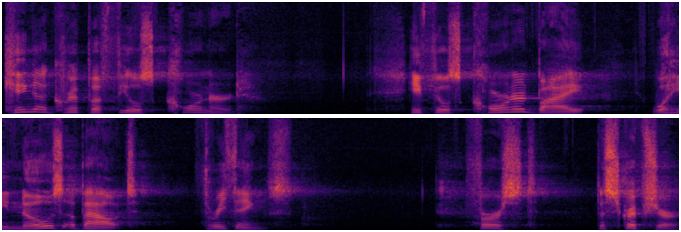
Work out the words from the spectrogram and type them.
King Agrippa feels cornered. He feels cornered by what he knows about three things. First, the scripture.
